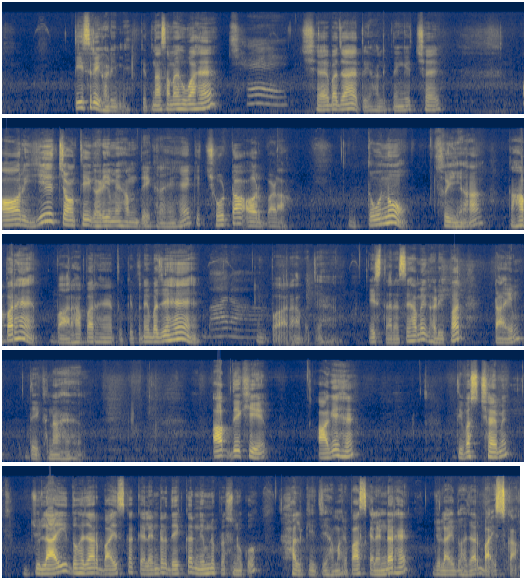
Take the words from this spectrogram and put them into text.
तीसरी घड़ी में कितना समय हुआ है? छः बजा है तो यहाँ लिख देंगे छः। और ये चौथी घड़ी में हम देख रहे हैं कि छोटा और बड़ा दोनों सुइयाँ कहाँ पर हैं? बारह पर हैं। तो कितने बजे हैं? बारह। बारह बजे हैं। इस तरह से हमें घड़ी पर टाइम देखना है। आप देखिए, आगे है। दिवस छः में जुलाई 2022 का कैलेंडर देखकर निम्न प्रश्नों को हल कीजिए। हमारे पास कैलेंडर है जुलाई 2022 का।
